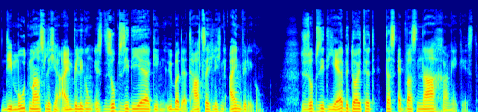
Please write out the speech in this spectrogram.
Die mutmaßliche Einwilligung ist subsidiär gegenüber der tatsächlichen Einwilligung. Subsidiär bedeutet, dass etwas nachrangig ist.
